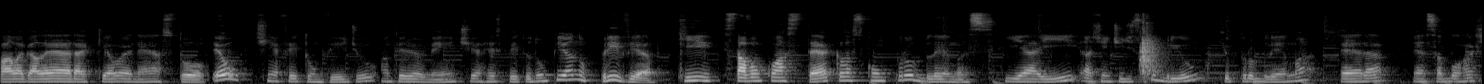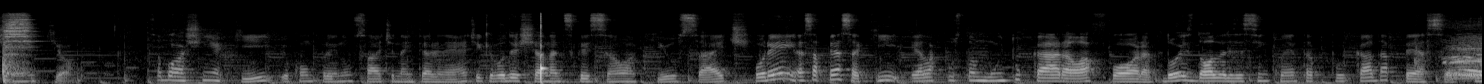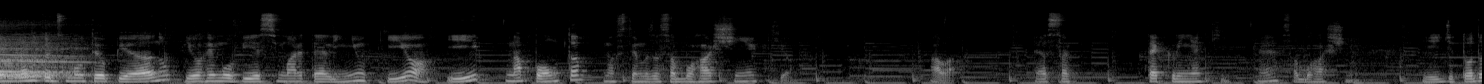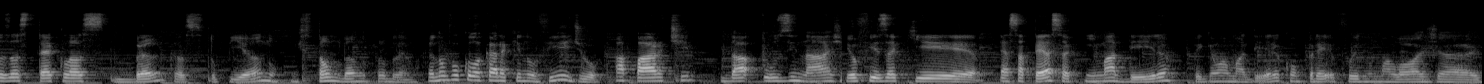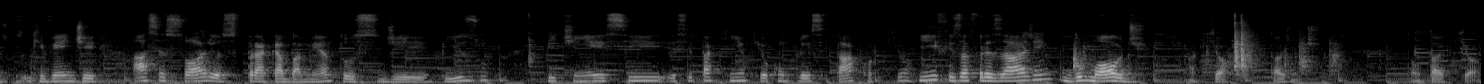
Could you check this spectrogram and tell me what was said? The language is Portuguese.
Fala galera, aqui é o Ernesto. Eu tinha feito um vídeo anteriormente a respeito de um piano Privia que estavam com as teclas com problemas e aí a gente descobriu que o problema era essa borrachinha aqui ó essa borrachinha aqui eu comprei num site na internet que eu vou deixar na descrição aqui o site. Porém, essa peça aqui, ela custa muito cara lá fora. 2 dólares e 50 por cada peça. Lembrando que eu desmontei o piano e eu removi esse martelinho aqui, ó. E na ponta nós temos essa borrachinha aqui, ó. Olha lá. Essa teclinha aqui, né? Essa borrachinha e de todas as teclas brancas do piano estão dando problema. Eu não vou colocar aqui no vídeo a parte da usinagem. Eu fiz aqui essa peça em madeira, peguei uma madeira, comprei, fui numa loja que vende acessórios para acabamentos de piso e tinha esse esse taquinho aqui, eu comprei esse taco aqui, ó, e fiz a fresagem do molde aqui, ó, tá gente? Então tá aqui, ó.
